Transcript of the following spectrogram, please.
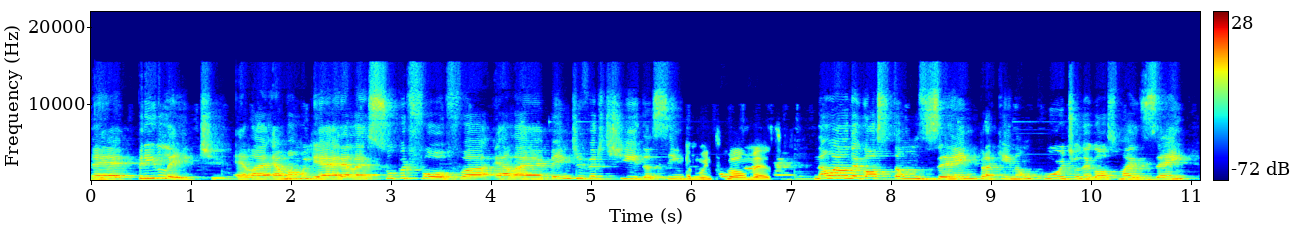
é, Pri Leite. Ela é uma mulher, ela é super fofa, ela é bem divertida, assim. É muito bom mesmo. Não é um negócio tão zen para quem não curte o um negócio mais zen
